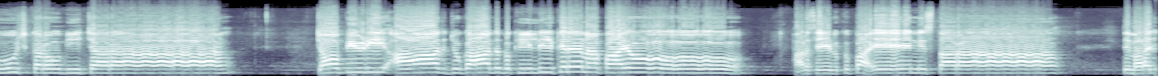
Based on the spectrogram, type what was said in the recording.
ਪੂਛ ਕਰੋ ਵਿਚਾਰਾ। ਚੌ ਪੀੜੀ ਆਦ ਜੁਗਾਦ ਬਖੀਲੀ ਕਿਨ ਨਾ ਪਾਇਓ ਹਰ ਸੇਵਕ ਭਾਏ ਨਿਸਤਾਰਾ ਤੇ ਮਹਾਰਾਜ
